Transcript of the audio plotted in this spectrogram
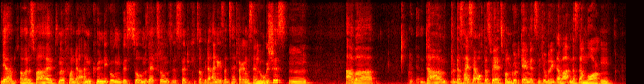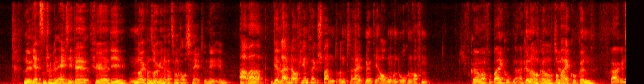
Ja, aber das war halt ne, von der Ankündigung bis zur Umsetzung. Es ist natürlich jetzt auch wieder einiges an Zeit vergangen, was ja logisch ist. Aber da, das heißt ja auch, dass wir jetzt von Good Game jetzt nicht unbedingt erwarten, dass da morgen Nö. jetzt ein AAA-Titel für die neue Konsolgeneration rausfällt. Nee, eben. Aber wir bleiben da auf jeden Fall gespannt und halten irgendwie Augen und Ohren offen. Können wir mal vorbeigucken. Genau, können wir Tür, vorbeigucken, Fragen.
